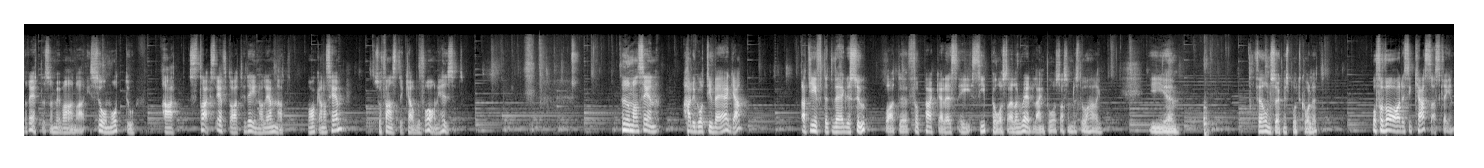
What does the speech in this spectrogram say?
berättelser med varandra i så motto att strax efter att Hedin har lämnat makarnas hem så fanns det karbofuran i huset. Hur man sen hade gått tillväga, att giftet vägdes upp och att det förpackades i zippåsar eller redline-påsar som det står här i, i eh, förundersökningsprotokollet. Och förvarades i kassaskrin.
